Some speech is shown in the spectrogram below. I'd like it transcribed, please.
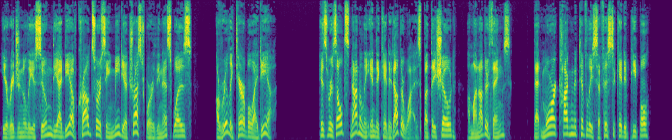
he originally assumed the idea of crowdsourcing media trustworthiness was a really terrible idea. His results not only indicated otherwise, but they showed, among other things, that more cognitively sophisticated people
